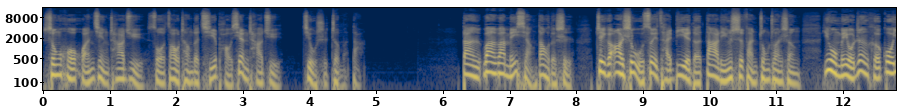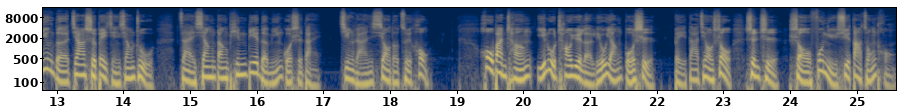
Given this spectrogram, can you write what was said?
生活环境差距所造成的起跑线差距就是这么大。但万万没想到的是，这个二十五岁才毕业的大龄师范中专生，又没有任何过硬的家世背景相助，在相当拼爹的民国时代，竟然笑到最后，后半程一路超越了刘洋博士、北大教授，甚至首富女婿大总统。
